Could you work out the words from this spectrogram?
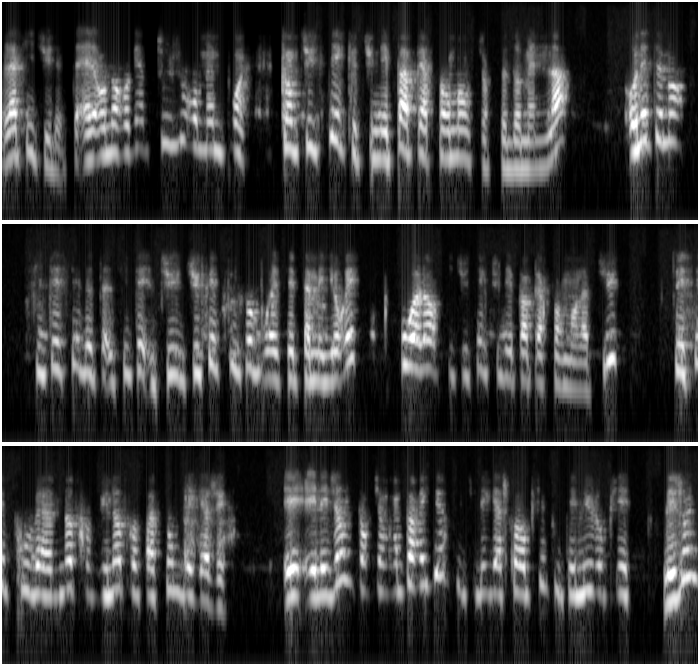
L'attitude. On en revient toujours au même point. Quand tu sais que tu n'es pas performant sur ce domaine-là, honnêtement, si, de si tu, tu fais ce qu'il faut pour essayer de t'améliorer, ou alors si tu sais que tu n'es pas performant là-dessus, tu essaies de trouver un autre, une autre façon de dégager. Et, et les gens, ils t'en tiendront pas rigueur si tu dégages pas au pied, si tu es nul au pied. Les gens, ils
